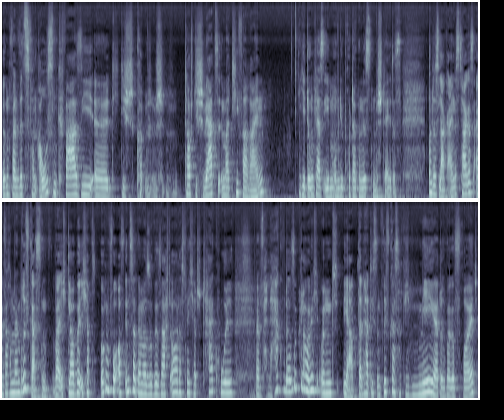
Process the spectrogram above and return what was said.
irgendwann wird es von außen quasi, äh, die, die, taucht die Schwärze immer tiefer rein je dunkler es eben um die Protagonisten bestellt ist. Und das lag eines Tages einfach in meinem Briefkasten, weil ich glaube, ich habe irgendwo auf Instagram mal so gesagt, oh, das finde ich ja total cool, beim Verlag oder so, glaube ich. Und ja, dann hatte ich es im Briefkasten, habe mich mega drüber gefreut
